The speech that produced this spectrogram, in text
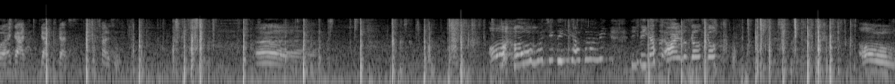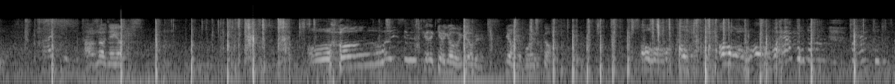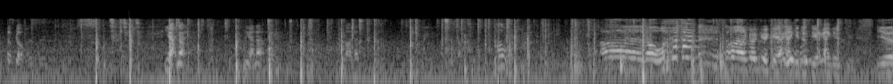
boy. I got, got, got. Try this move. Uh. Oh, what you think you got some on me? You think you got some? All right, let's go, let's go. Oh. I don't know, Jacob. Oh, let me see this. Get, get, get over. Get over here. Get over here, boy. Let's go. Oh, oh, oh, oh, oh, what happened? What happened? Let's go. You got. You got nothing. Oh, oh. Oh, no. oh, okay, okay, okay. I gotta get this you. I gotta get this. Yeah.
